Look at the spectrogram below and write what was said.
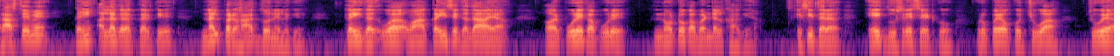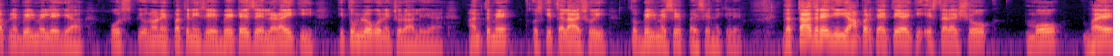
रास्ते में कहीं अलग रख करके नल पर हाथ धोने लगे। कहीं वह, वहाँ कहीं से गधा आया और पूरे का पूरे नोटों का बंडल खा गया। इसी तरह एक दूसरे सेठ को रुपयों को चूहा, चूहे अपने बिल में ले गया। उस, उन्होंने पत्नी से, बेटे से लड़ाई की कि तुम लोगों ने चुरा लिया है। अंत में उसकी तलाश हुई तो बिल में से पैसे निकले। दत्तात्रेय जी यहाँ पर कहते हैं कि इस तरह शोक, मोह, भय,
